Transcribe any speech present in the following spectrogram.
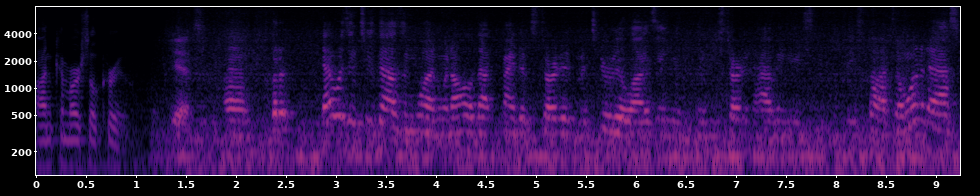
on Commercial Crew. Yes. Um, but uh, that was in 2001 when all of that kind of started materializing and, and you started having these, these thoughts. I wanted to ask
